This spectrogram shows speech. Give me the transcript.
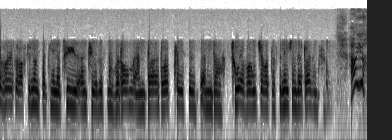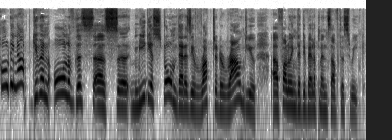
A very good afternoon, Sakina, to you and to your listeners at home and uh, at workplaces and uh, to whoever, whichever destination they're driving to. How are you holding up, given all of this uh, uh, media storm that has erupted around you uh, following the developments of this week?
